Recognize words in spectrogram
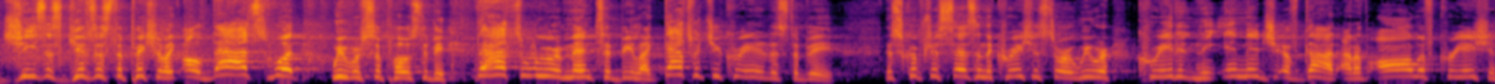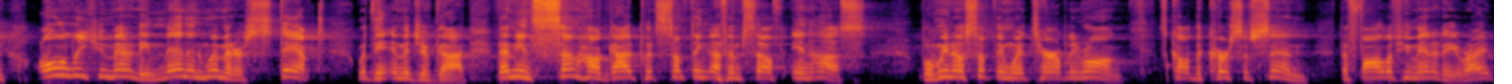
Jesus gives us the picture like, oh, that's what we were supposed to be. That's what we were meant to be like. That's what you created us to be. The scripture says in the creation story, we were created in the image of God. Out of all of creation, only humanity, men and women, are stamped with the image of God. That means somehow God put something of himself in us. But we know something went terribly wrong. It's called the curse of sin, the fall of humanity, right?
